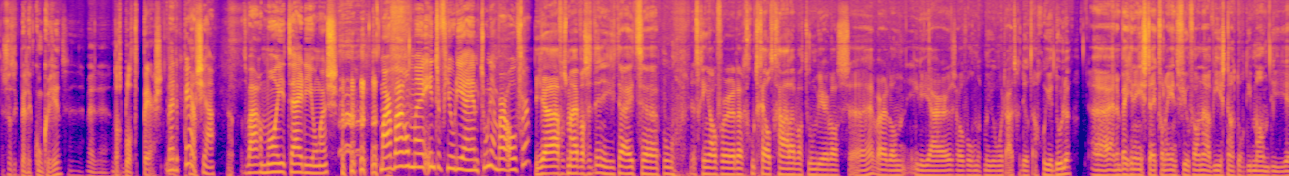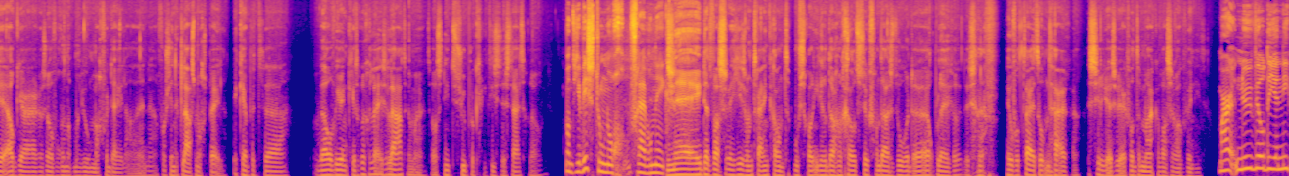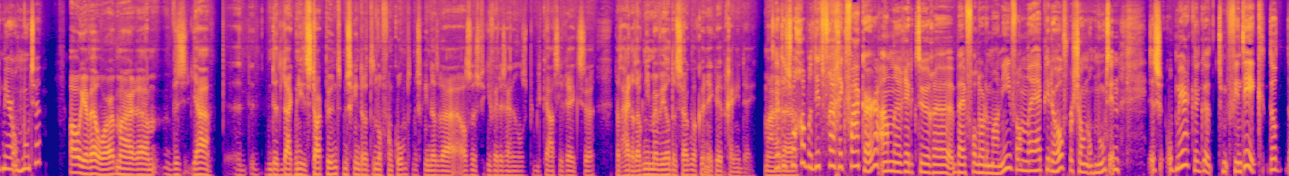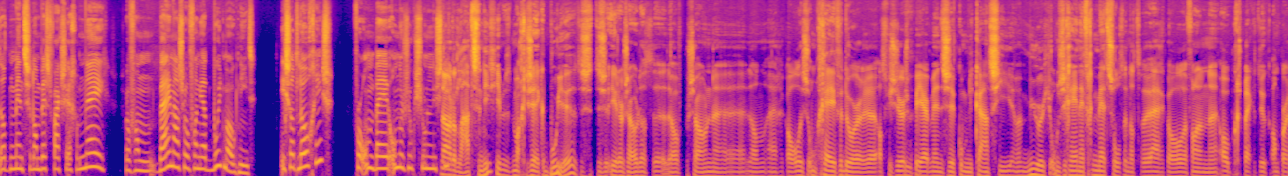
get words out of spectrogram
Dus zat ik bij de concurrent, eh, bij de Dagblad Pers. bij de pers, ja. Ja. Dat waren mooie tijden, jongens. maar waarom eh, interviewde jij hem toen en waarover? Ja, volgens mij was het in die tijd, eh, poeh, het ging over de goed geld halen wat toen weer was, eh, hè, waar dan ieder jaar zoveel honderd miljoen wordt uitgedeeld aan goede doelen. Eh, en een beetje een insteek van een interview van, nou, wie is nou toch die man die elk jaar zoveel honderd miljoen mag verdelen en voor Sinterklaas mag spelen. Ik heb het eh, wel weer een keer teruggelezen later, maar het was niet super kritisch destijds geloof ik. Want je wist toen nog vrijwel niks. Nee, dat was, weet je, zo'n treinkrant. Het moest gewoon iedere dag een groot stuk van duizend woorden eh, opleveren. Dus eh, heel veel tijd om daar eh, serieus werk van te maken was er ook weer niet. Maar nu wilde je niet meer ontmoeten? Oh jawel hoor, maar we z- ja, eh, dat lijkt me niet het startpunt. Misschien dat het er nog van komt. Misschien dat we, als we een stukje verder zijn in onze publicatiereeks, eh, dat hij dat ook niet meer wil. Dat zou ook wel kunnen. Ik heb geen idee. Maar, Ja, dat is wel eh, grappig. Dit vraag ik vaker aan redacteuren bij Follow the Money. Van, heb je de hoofdpersoon ontmoet? En het is opmerkelijk, dat vind ik, dat, dat mensen dan best vaak zeggen... nee, zo van, bijna zo van, ja, het boeit me ook niet. Is dat logisch voor on, bij onderzoeksjournalistiek? Nou, dat laatste niet. Je- Dat mag je zeker boeien. Het is, het is eerder zo dat eh, de hoofdpersoon eh, dan eigenlijk al is omgeven door eh, adviseurs, PR-mensen, communicatie, een muurtje om zich heen heeft gemetseld. En dat er eigenlijk al van een open gesprek natuurlijk amper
